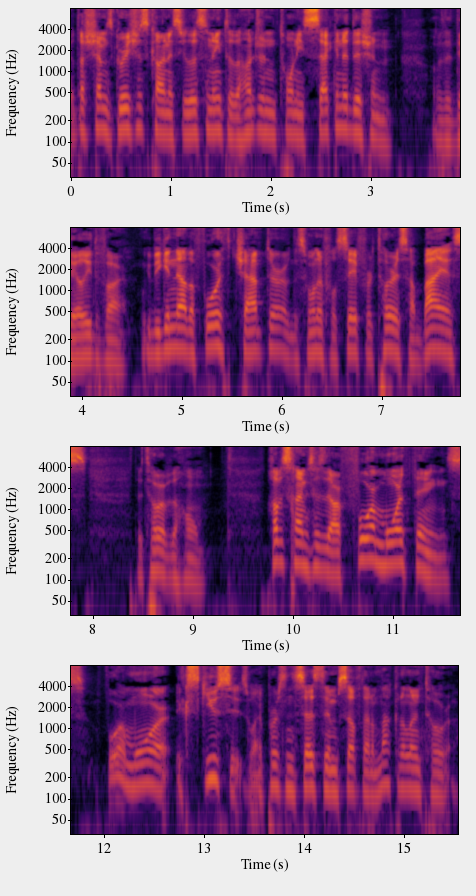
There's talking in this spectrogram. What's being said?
With Hashem's gracious kindness, you're listening to the 122nd edition of the Daily Dvar. We begin now the fourth chapter of this wonderful Sefer Torah Habayis, the Torah of the Home. Chofetz Chaim says there are four more things, four more excuses why a person says to himself that I'm not going to learn Torah.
